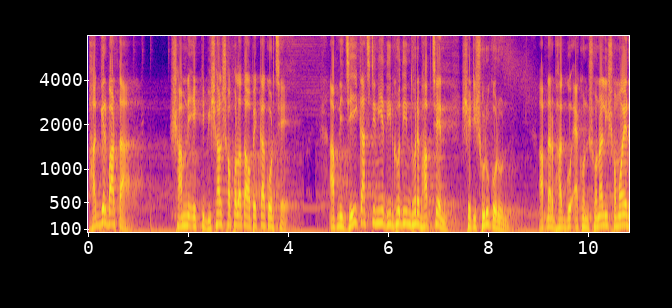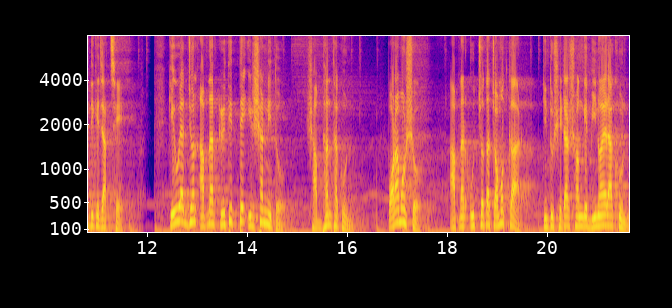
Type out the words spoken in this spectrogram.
ভাগ্যের বার্তা, সামনে একটি বিশাল সফলতা অপেক্ষা করছে। আপনি যেই কাজটি নিয়ে দীর্ঘদিন ধরে ভাবছেন, সেটি শুরু করুন। আপনার ভাগ্য এখন সোনালি সময়ের দিকে যাচ্ছে। কেউ একজন আপনার কৃতিত্বে ঈর্ষান্বিত। সাবধান থাকুন। পরামর্শ, আপনার উচ্চতা চমৎকার, কিন্তু সেটার সঙ্গে বিনয় রাখুন।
